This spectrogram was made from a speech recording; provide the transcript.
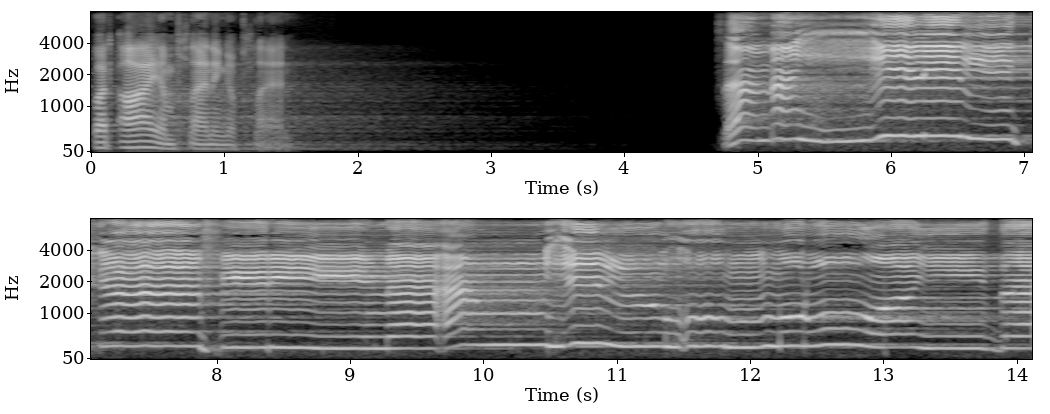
but I am planning a plan. فمهل الكافرين أمهلهم رويدا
